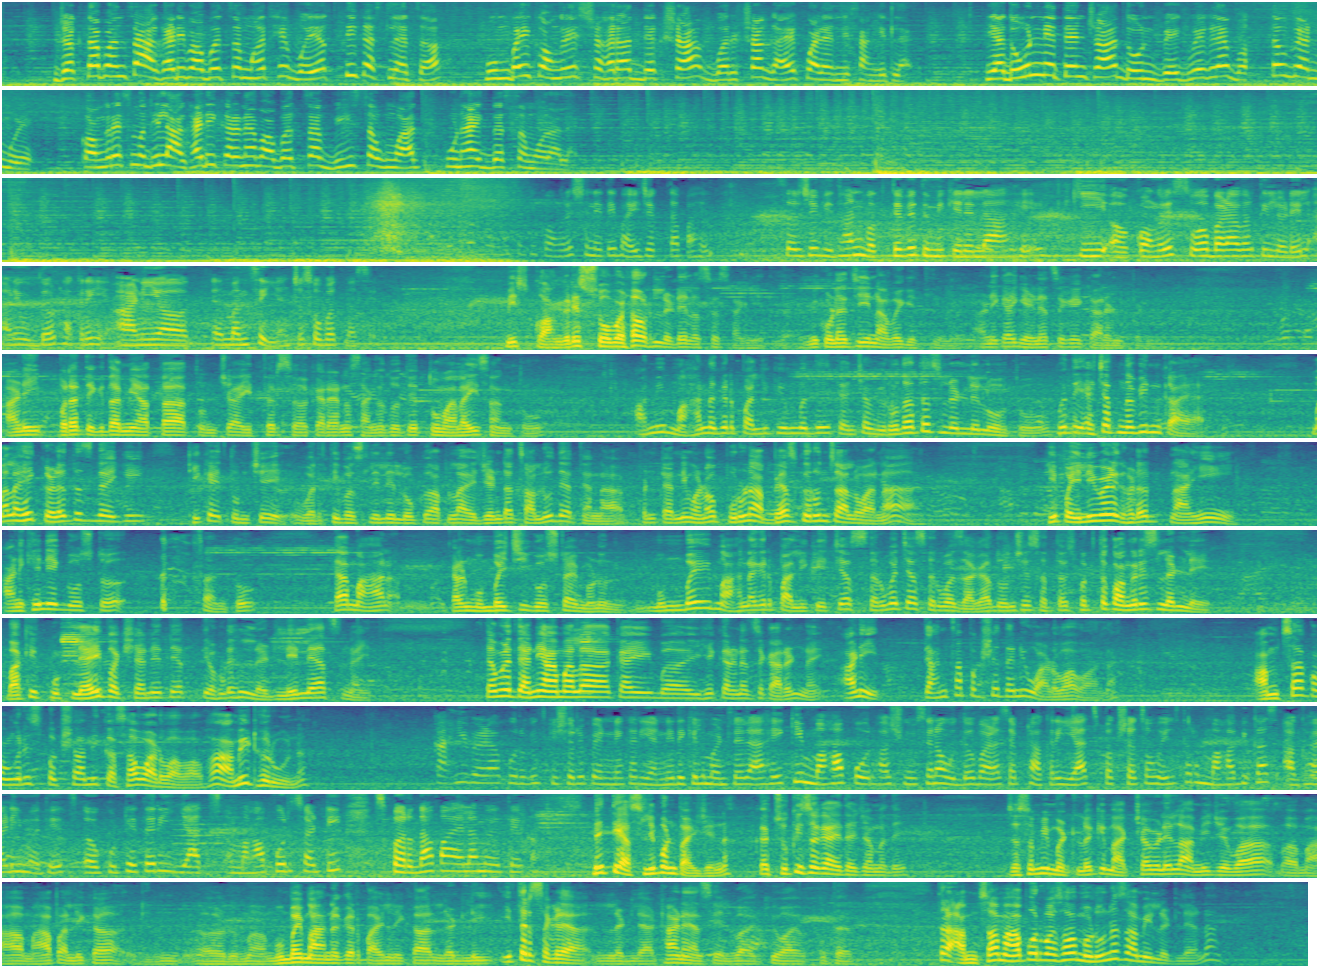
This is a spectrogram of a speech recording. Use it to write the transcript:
जगतापांचं आघाडीबाबतचं मत हे वैयक्तिक असल्याचं मुंबई काँग्रेस शहराध्यक्षा वर्षा गायकवाड यांनी सांगितलंय. या दोन नेत्यांच्या दोन वेगवेगळ्या वक्तव्यांमुळे काँग्रेसमधील आघाडी करण्याबाबतचा विसंवाद पुन्हा एकदा समोर आलाय. काँग्रेसचे नेते भाई जगताप आहेत. सर जे विधान वक्तव्य तुम्ही केलेलं आहे की काँग्रेस स्वबळावरती लढेल आणि उद्धव ठाकरे आणि मनसे यांच्यासोबत नसेल. मी काँग्रेस सोबळावर लढेल असं सांगितलं. मी कोणाचीही नावं घेतली नाही आणि काय घेण्याचं काही कारण पण नाही. आणि परत एकदा मी आता तुमच्या इतर सहकार्यांना सांगत होते तुम्हालाही सांगतो. आम्ही महानगरपालिकेमध्ये त्यांच्या विरोधातच लढलेलो होतो. पण याच्यात नवीन काय आहे? मला हे कळतच नाही की ठीक आहे तुमचे वरती बसलेले लोक आपला एजेंडा चालू द्या त्यांना पण त्यांनी म्हणावं पूर्ण अभ्यास करून चालवा ना. ही पहिली वेळ घडत नाही. आणखीन एक गोष्ट सांगतो. ह्या महा कारण मुंबईची गोष्ट आहे म्हणून. मुंबई महानगरपालिकेच्या सर्वच्या सर्व जागा दोनशे सत्तावीस फक्त काँग्रेस लढले. बाकी कुठल्याही पक्षाने त्या तेवढ्या लढलेल्याच नाहीत. त्यामुळे त्यांनी आम्हाला काही ब- हे करण्याचं कारण नाही. आणि त्यांचा पक्ष त्यांनी वाढवावा ना. आमचा काँग्रेस पक्ष आम्ही कसा वाढवावा? हा आम्ही ठरवू ना. काही वेळापूर्वीच किशोरी पेडणेकर यांनी देखील म्हटलेलं आहे की महापौर हा शिवसेना उद्धव बाळासाहेब ठाकरे याच पक्षाचा होईल तर महाविकास आघाडीमध्येच कुठेतरी याच महापौरसाठी स्पर्धा पाहायला मिळते का? नाही ती असली पण पाहिजे ना. का चुकीचं काय त्याच्यामध्ये? जसं मी म्हटलं की मागच्या वेळेला आम्ही जेव्हा महा महापालिका म- मुंबई महानगरपालिका लढली इतर सगळ्या लढल्या ठाणे असेल वा किंवा इतर तर आमचा महापौर बसावा म्हणूनच आम्ही लढल्या ना.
